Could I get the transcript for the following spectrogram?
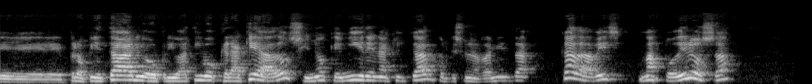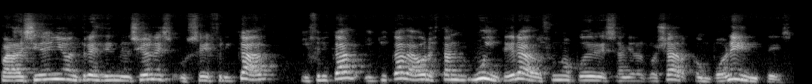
eh, propietario o privativo craqueado, sino que migren a KiCad porque es una herramienta cada vez más poderosa. Para diseño en tres dimensiones usé FreeCAD, y FreeCAD y KiCad ahora están muy integrados. Uno puede desarrollar componentes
